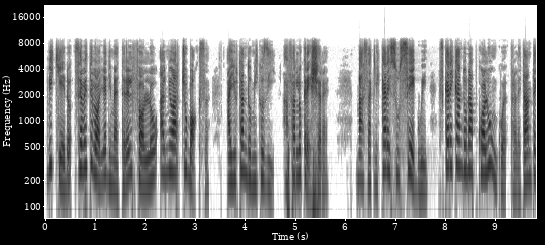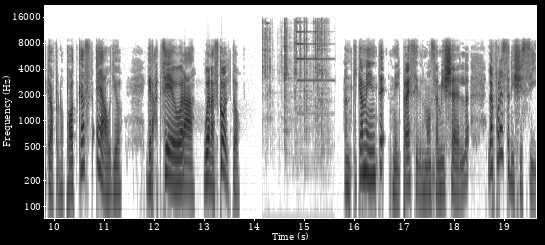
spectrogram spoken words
vi chiedo se avete voglia di mettere il follow al mio Arju Box, aiutandomi così a farlo crescere. Basta cliccare su Segui, scaricando un'app qualunque fra le tante che offrono podcast e audio. Grazie e ora buon ascolto! Anticamente, nei pressi del Mont Saint-Michel, la foresta di Chissy,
